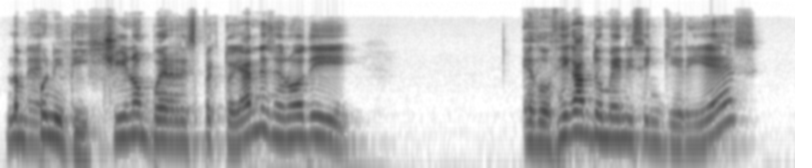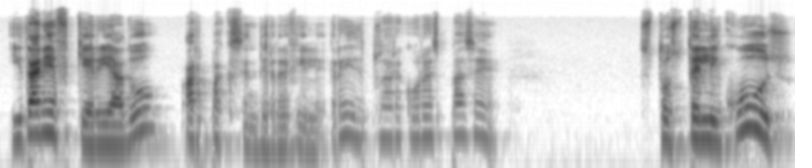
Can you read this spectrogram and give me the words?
Να Ναι. πω είναι η τύχη. Τσίνο που είναι respect ο Γιάννης είναι ότι εδωθήκαν του μεν οι συγκυρίες ήταν η ευκαιρία του, άρπαξε τη ρε φίλε. Ρε, πόσα ρεκόρ έσπασε. Στους τελικούς.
